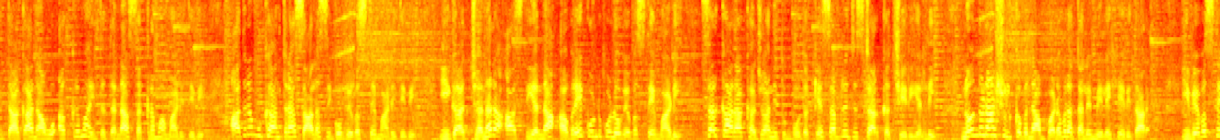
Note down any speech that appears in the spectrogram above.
ಇದ್ದಾಗ ನಾವು ಅಕ್ರಮ ಇದ್ದದನ್ನ ಸಕ್ರಮ ಮಾಡಿದ್ದೀವಿ. ಅದರ ಮುಖಾಂತರ ಸಾಲ ಸಿಗೋ ವ್ಯವಸ್ಥೆ ಮಾಡಿದ್ದೀವಿ. ಈಗ ಜನರ ಆಸ್ತಿಯನ್ನ ಅವರೇ ಕೊಂಡುಕೊಳ್ಳೋ ವ್ಯವಸ್ಥೆ ಮಾಡಿ ಸರ್ಕಾರ ಖಜಾನೆ ತುಂಬುವುದಕ್ಕೆ ಸಬ್ ರಿಜಿಸ್ಟ್ರಾರ್ ಕಚೇರಿಯಲ್ಲಿ ನೋಂದಣಾ ಶುಲ್ಕವನ್ನ ಬಡವರ ತಲೆ ಮೇಲೆ ಹೇರಿದ್ದಾರೆ. ಈ ವ್ಯವಸ್ಥೆ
